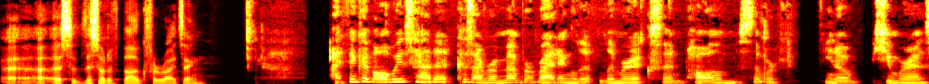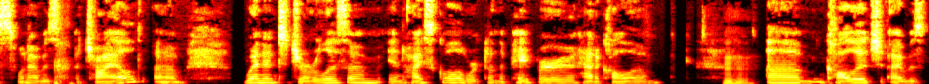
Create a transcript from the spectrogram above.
a, a, a- the sort of bug for writing I think I've always had it because I remember writing li- limericks and poems that were, you know, humorous when I was a child. Um, went into journalism in high school, worked on the paper, had a column. hmm Um, in college, I was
